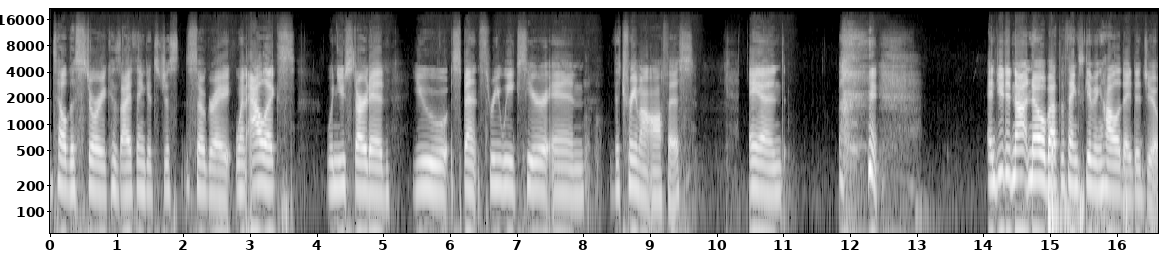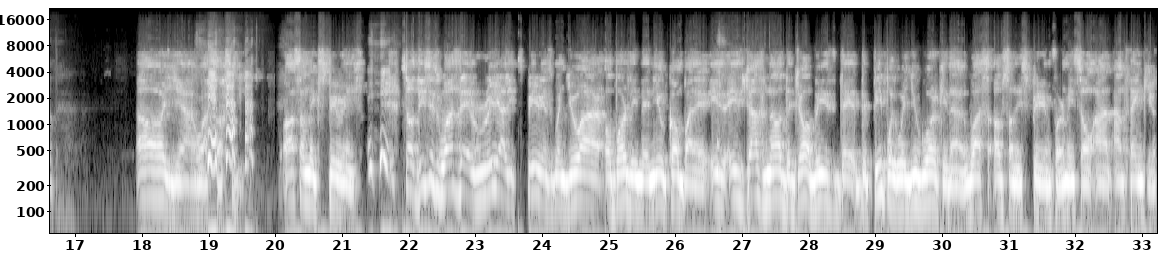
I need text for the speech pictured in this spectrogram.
tell this story because I think it's just so great. When Alex, when you started, you spent three weeks here in the Tremont office, and and you did not know about the Thanksgiving holiday, did you? Oh yeah, it was awesome. awesome experience. So this is was the real experience when you are onboarding the new company. It's, it's just not the job; it's the the people when you work in. Uh, was awesome experience for me. So and, and thank you,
